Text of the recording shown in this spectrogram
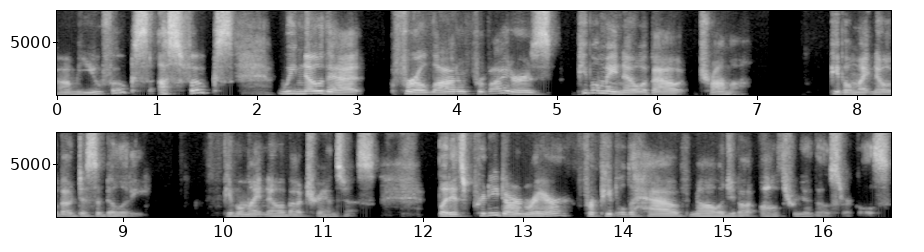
um, you folks, us folks, we know that for a lot of providers, people may know about trauma. People might know about disability. People might know about transness, but it's pretty darn rare for people to have knowledge about all three of those circles.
